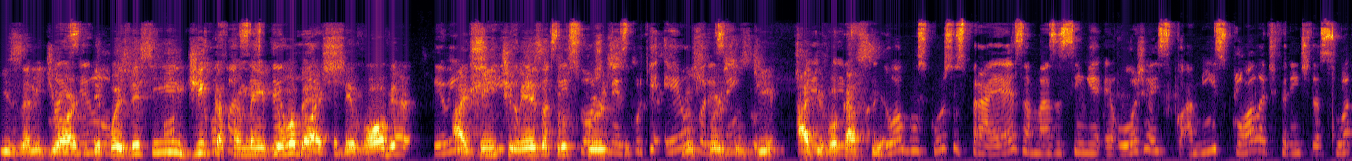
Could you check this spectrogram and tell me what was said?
exame de Mas ordem. Eu, Depois vê se indica também, viu, Roberta? Hoje. Devolve a, a gentileza para os cursos. Mesmo, porque eu, por cursos exemplo, de é, advocacia. Eu dou alguns cursos para a ESA, mas assim, é, hoje a, a minha escola, diferente da sua,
